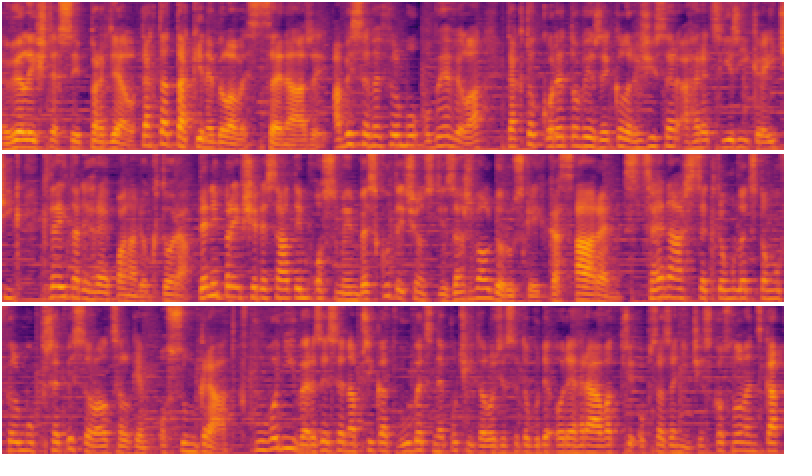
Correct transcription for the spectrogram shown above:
vylište si prdel. Tak ta taky nebyla ve scénáři. Aby se ve filmu objevila, tak to Kodetovi řekl režisér a herec Jiří Krejčík, který tady hraje pana doktora. Ten i prej v 68. ve skutečnosti zařval do ruských kasáren. Scénář se k tomuhle tomu filmu přepisoval celkem osmkrát. V původní verzi se například vůbec nepočítalo, že se to bude odehrávat při obsazení Československa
